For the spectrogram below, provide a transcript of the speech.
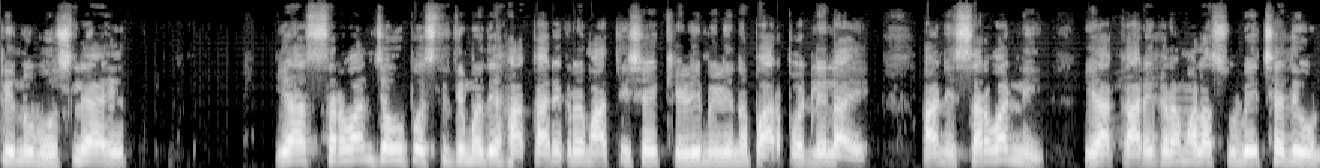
पिनू भोसले आहेत. या सर्वांच्या उपस्थितीमध्ये हा कार्यक्रम अतिशय खेळीमेळीनं पार पडलेला आहे आणि सर्वांनी या कार्यक्रमाला शुभेच्छा देऊन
